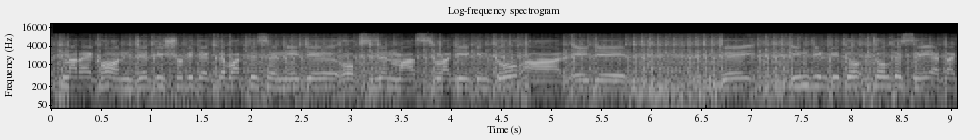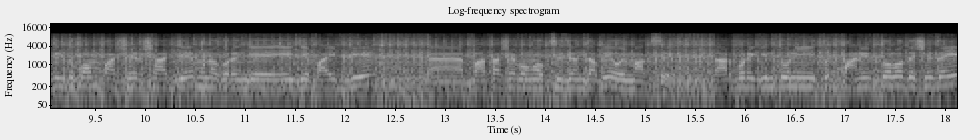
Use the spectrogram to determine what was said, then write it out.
আপনারা এখন যে দৃশ্যটি দেখতে পারতেছেন, এই যে অক্সিজেন মাস্ক লাগিয়ে কিন্তু, আর এই যে যে ইঞ্জিনটি তো চলতেছে, এটা কিন্তু কম পাশের সাহায্যে মনে করেন যে এই যে পাইপ দিয়ে বাতাস এবং অক্সিজেন যাবে ওই মাস্কে। তারপরে কিন্তু উনি পানির তলদেশে যেয়ে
